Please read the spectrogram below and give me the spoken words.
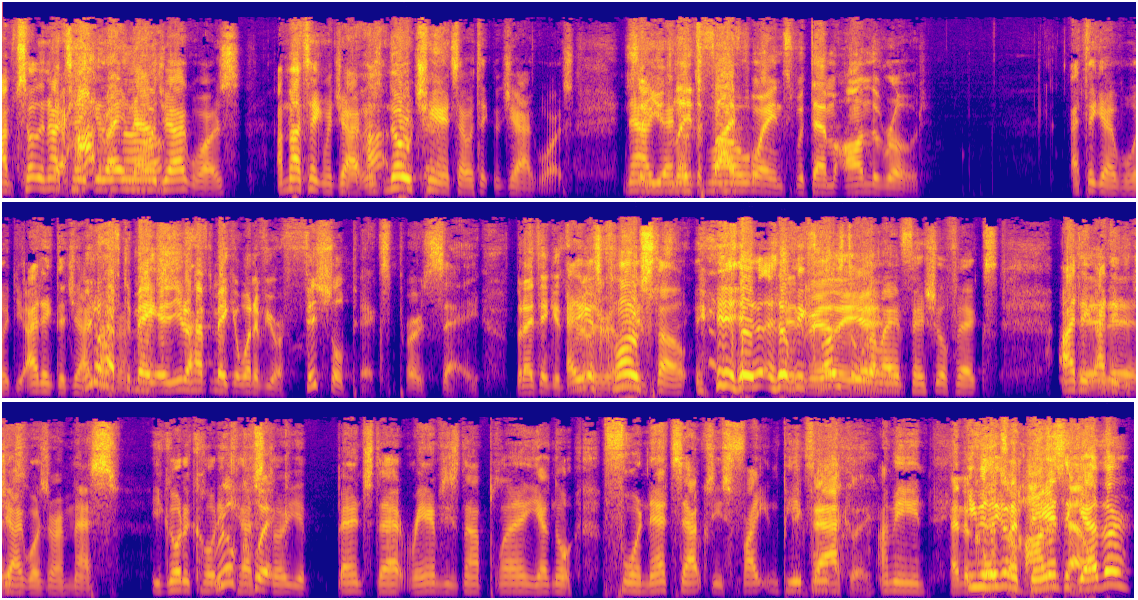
I'm certainly not They're taking right the now. Jaguars. I'm not taking the Jaguars. There's no chance I would take the Jaguars. Now so you you lay the five points with them on the road. I think I would. I think the Jaguars. You don't have to make it. You don't have to make it one of your official picks per se, but I think it's. I think really, it's really close though. it'll It be close really to one of my official picks. I think It I think is. the Jaguars are a mess. You go to Cody Real Kessler, quick. you bench that. Ramsey's not playing. You have no Fournette's out because he's fighting people. Exactly. I mean, And the either they're going to band together.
